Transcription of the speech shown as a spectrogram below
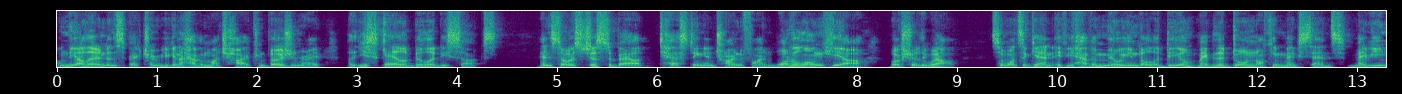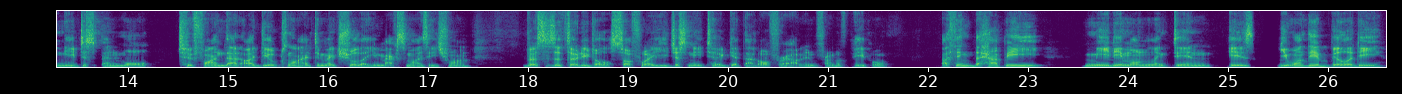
On the other end of the spectrum, you're going to have a much higher conversion rate, but your scalability sucks. And so it's just about testing and trying to find what along here works really well. So once again, if you have a million dollar deal, maybe the door knocking makes sense. Maybe you need to spend more to find that ideal client to make sure that you maximize each one versus a $30 software, you just need to get that offer out in front of people. I think the happy medium on LinkedIn is you want the ability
